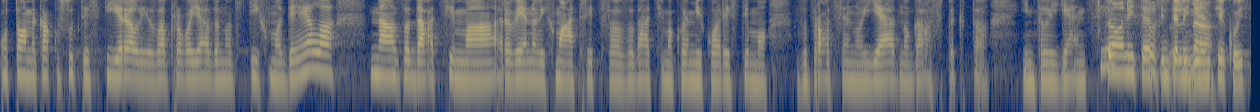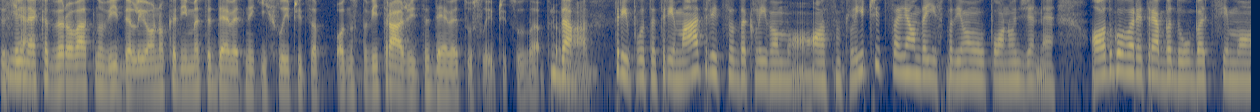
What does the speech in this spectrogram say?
o tome kako su testirali zapravo jedan od tih modela na zadacima Ravenovih matrica, zadacima koje mi koristimo za procenu jednog aspekta inteligencije. To je oni test su, inteligencije da, koji ste svi yes. nekad verovatno videli, ono kad imate devet nekih sličica, odnosno vi tražite devetu sličicu zapravo. Da, tri puta tri matrica, dakle imamo osam sličica i onda ispod imamo ponuđene odgovore, treba da ubacimo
